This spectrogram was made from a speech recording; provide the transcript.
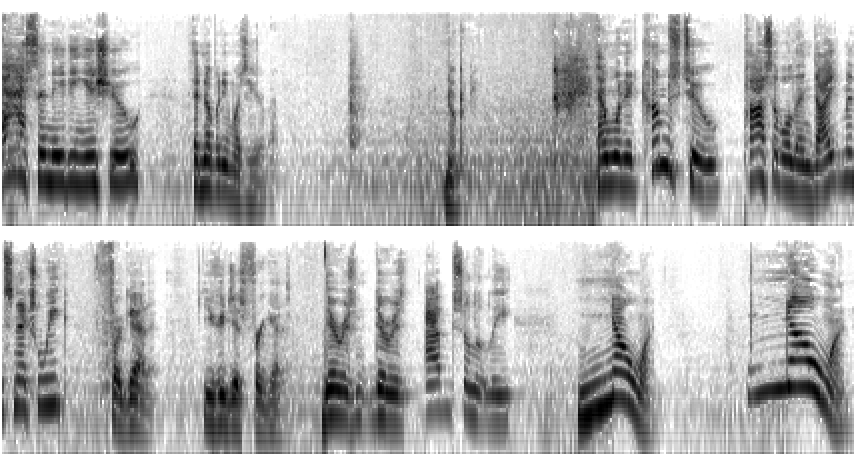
fascinating issue that nobody wants to hear about. Nobody. And when it comes to possible indictments next week, forget it. You can just forget it. There is there is absolutely no one, no one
